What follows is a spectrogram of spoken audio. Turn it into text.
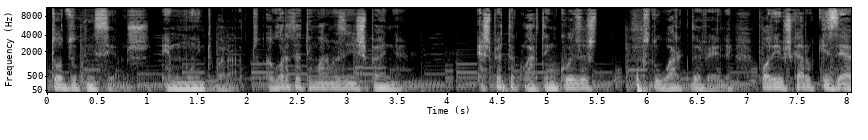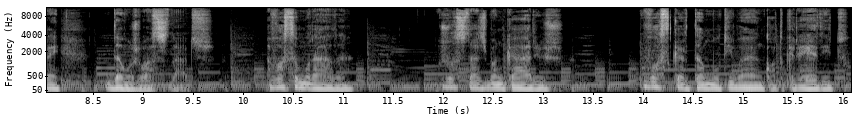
Todos o conhecemos, é muito barato. Agora até tem um armazém em Espanha. É espetacular, tem coisas do Arco da Velha. Podem buscar o que quiserem, dão os vossos dados. A vossa morada, os vossos dados bancários, o vosso cartão multibanco ou de crédito.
